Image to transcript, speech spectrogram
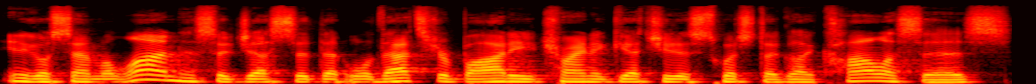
Inigo San Millan has suggested that well, that's your body trying to get you to switch to glycolysis.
